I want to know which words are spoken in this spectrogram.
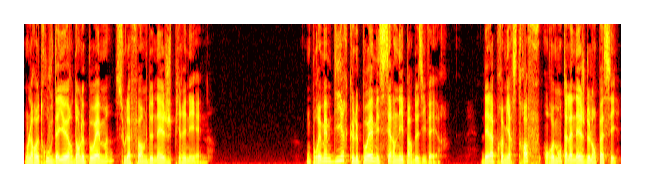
On la retrouve d'ailleurs dans le poème sous la forme de neige pyrénéenne. On pourrait même dire que le poème est cerné par deux hivers. Dès la première strophe, on remonte à la neige de l'an passé,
